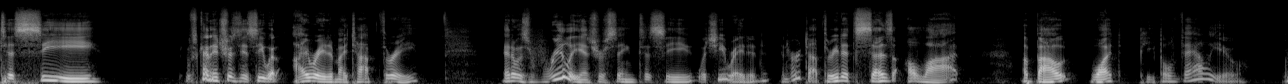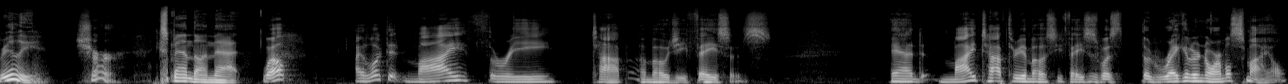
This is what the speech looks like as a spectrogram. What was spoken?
to see. It was kind of interesting to see what I rated my top three. And it was really interesting to see what she rated in her top three. And it says a lot about what people value. Really? Sure. Expand on that. Well, I looked at my three top emoji faces. And my top three emoji faces was the regular normal smile,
